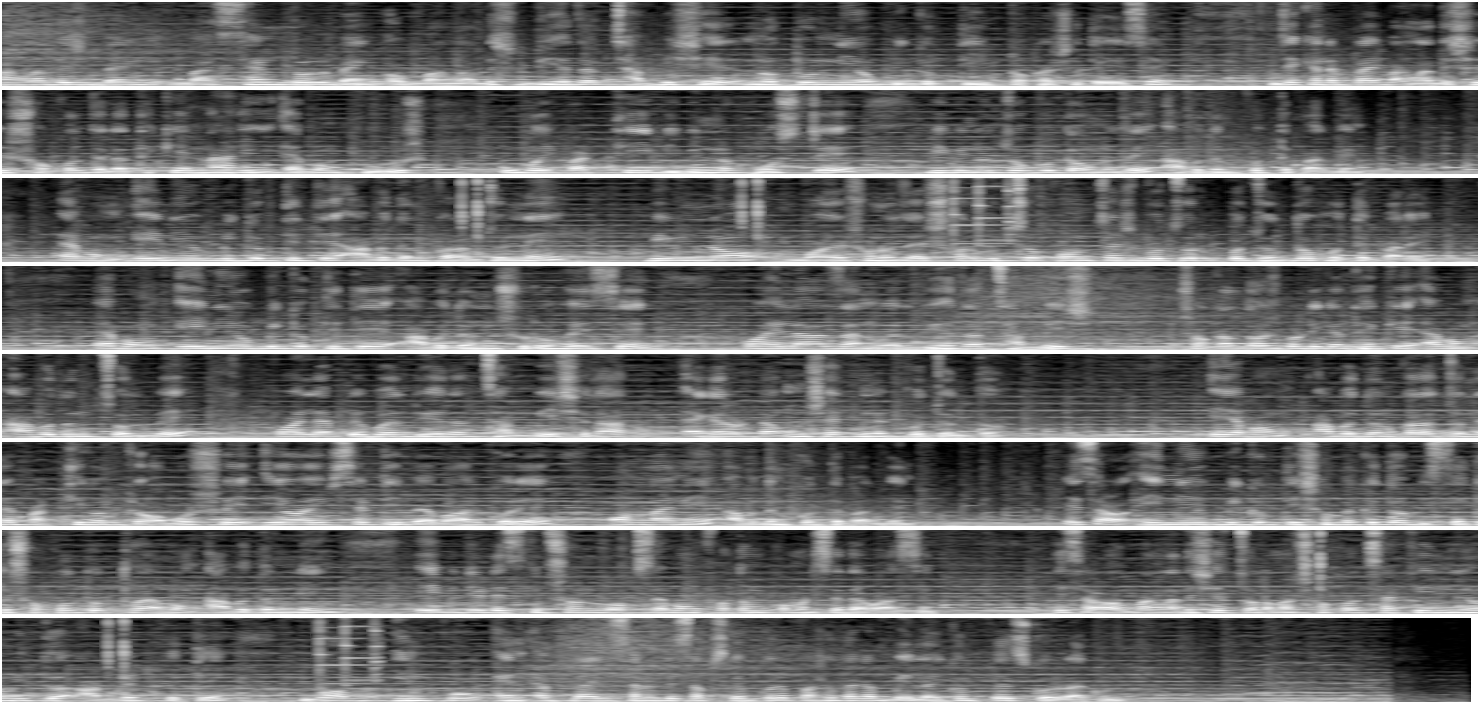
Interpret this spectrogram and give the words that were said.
Bangladesh bank বা central bank of Bangladesh দুই হাজার ছাব্বিশের নতুন নিয়োগ বিজ্ঞপ্তি প্রকাশিত হয়েছে, যেখানে প্রায় বাংলাদেশের সকল জেলা থেকে নারী এবং পুরুষ উভয় প্রার্থী বিভিন্ন পোস্টে বিভিন্ন যোগ্যতা অনুযায়ী আবেদন করতে পারবেন এবং এই নিয়োগ বিজ্ঞপ্তিতে আবেদন করার জন্যে বিভিন্ন বয়স অনুযায়ী সর্বোচ্চ পঞ্চাশ বছর পর্যন্ত হতে পারে এবং এই নিয়োগ বিজ্ঞপ্তিতে আবেদন শুরু হয়েছে পয়লা জানুয়ারি দুই হাজার ছাব্বিশ সকাল দশ ঘটিকা থেকে এবং আবেদন চলবে পয়লা ফেব্রুয়ারি দুই হাজার ছাব্বিশ রাত এগারোটা উনষাট মিনিট পর্যন্ত। এবং আবেদন করার জন্য প্রার্থীগণকে অবশ্যই এই ওয়েবসাইটটি ব্যবহার করে অনলাইনে আবেদন করতে পারবেন। এছাড়াও এই নিয়োগ বিজ্ঞপ্তি সম্পর্কিত বিস্তারিত সকল তথ্য এবং আবেদন লিঙ্ক এই ভিডিও ডেসক্রিপশন বক্স এবং প্রথম কমেন্টসে দেওয়া আছে। এছাড়াও বাংলাদেশের চলমান সকল চাকরির নিয়মিত আপডেট পেতে গভ ইনফো অ্যান্ড অ্যাপ্লাই চ্যানেলটি সাবস্ক্রাইব করে পাশে থাকা বেল আইকন প্রেস করে রাখুন।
